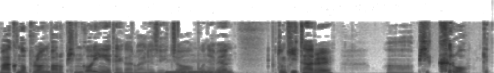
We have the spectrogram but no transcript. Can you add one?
마크 노플러는 바로 핑거링의 대가로 알려져 있죠. 음. 뭐냐면 보통 기타를 어, 피크로 이렇게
